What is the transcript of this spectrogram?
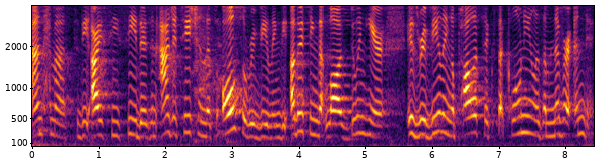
and Hamas to the ICC, there's an agitation that's also revealing the other thing that law is doing here is revealing a politics that colonialism never ended.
